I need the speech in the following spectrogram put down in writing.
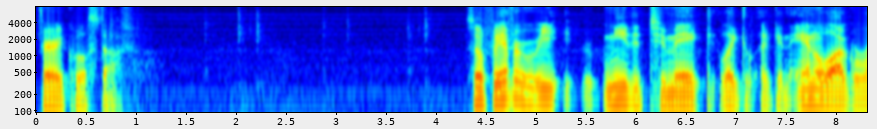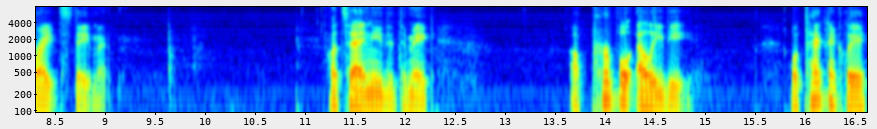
Very cool stuff. So if we ever needed to make like like an analog write statement, let's say I needed to make a purple LED. Well, technically,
